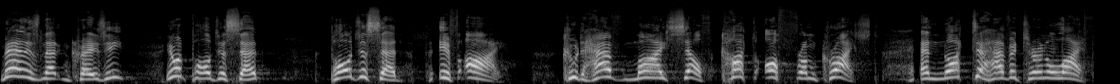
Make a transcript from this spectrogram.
Man, isn't that crazy? You know what Paul just said? Paul just said, if I, could have myself cut off from Christ and not to have eternal life,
